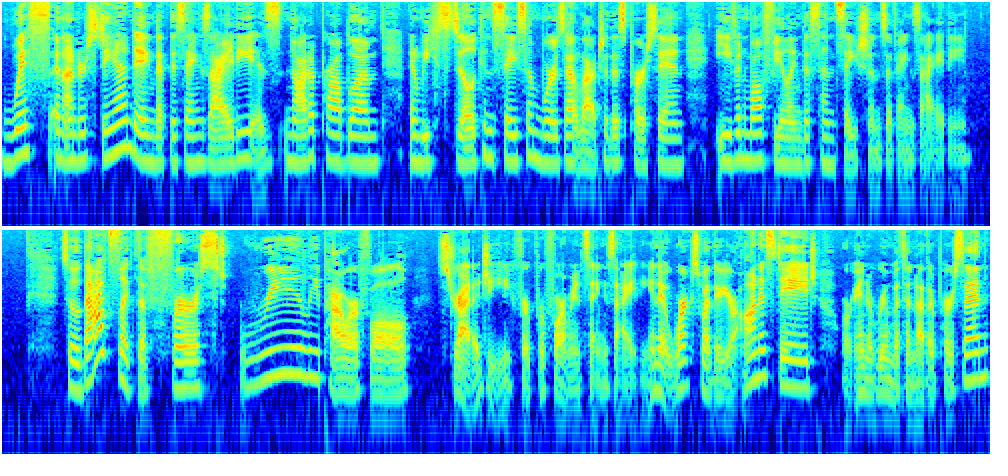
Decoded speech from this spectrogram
with an understanding that this anxiety is not a problem and we still can say some words out loud to this person even while feeling the sensations of anxiety. So that's like the first really powerful strategy for performance anxiety. And it works whether you're on a stage or in a room with another person.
